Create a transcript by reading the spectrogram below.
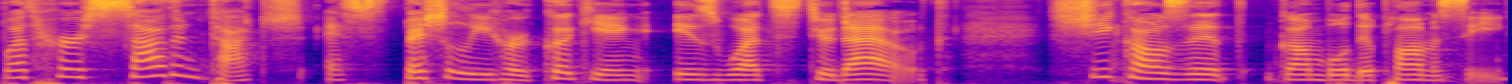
But her Southern touch, especially her cooking, is what stood out. She calls it gumbo diplomacy.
